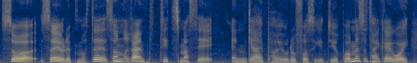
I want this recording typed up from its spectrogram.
så, så er jo det på en måte sånn rent tidsmessig en grei periode å få seg et dyr på. Men så tenker jeg òg,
